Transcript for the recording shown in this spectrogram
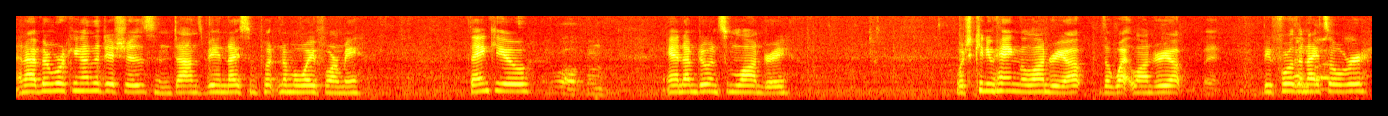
And I've been working on the dishes and Don's being nice and putting them away for me. Thank you. You're welcome. And I'm doing some laundry. Which can you hang the laundry up, the wet laundry up before the night's bucks. over?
